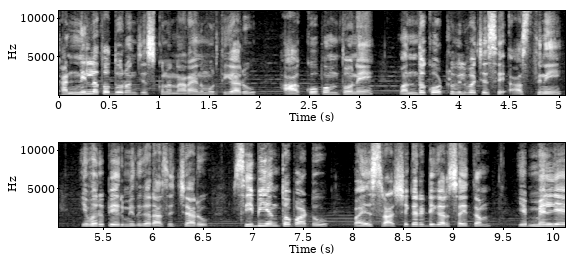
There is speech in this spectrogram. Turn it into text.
కన్నీళ్ళతో దూరం చేసుకున్న నారాయణమూర్తి గారు ఆ కోపంతోనే వంద కోట్లు విలువ చేసే ఆస్తిని ఎవరి పేరు మీదుగా రాసిచ్చారు? సిబిఎన్తో పాటు వైఎస్ రాజశేఖర రెడ్డి గారు సైతం ఎమ్మెల్యే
